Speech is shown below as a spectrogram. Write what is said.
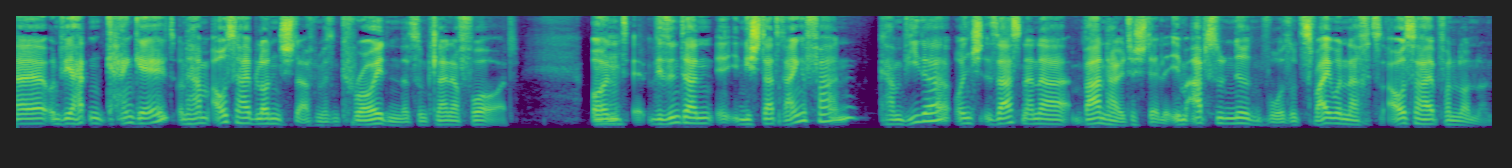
äh, und wir hatten kein Geld und haben außerhalb London schlafen müssen. Croydon, das ist so ein kleiner Vorort. Und äh, wir sind dann in die Stadt reingefahren, kamen wieder und saßen an der Bahnhaltestelle, im absolut nirgendwo, so zwei Uhr nachts, außerhalb von London.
